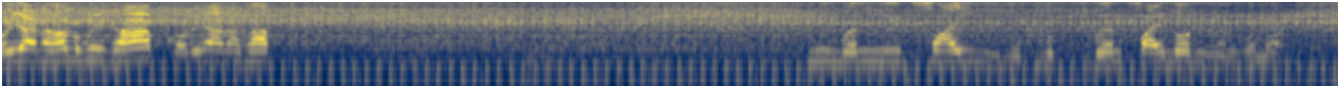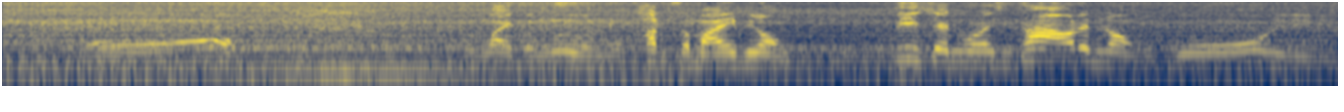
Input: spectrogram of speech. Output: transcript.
ออนุญาตนะครับลูกพี่ครับ ขออนุญาตนะครับ นี่เหมือนมีไฟอยู่เหมือนไฟล้นหนึ่งคนหน่อยโอ้ตรงไม้ตรงมือมันทันสมัยพี่น้องตีเส้นวันสิท่าเอาได้พี่น้อง โอ้โหนี่นี่นี่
